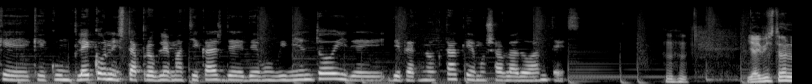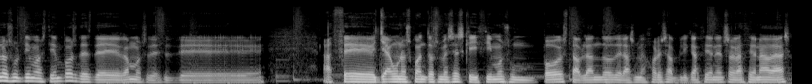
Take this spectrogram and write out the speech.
que, cumple con estas problemáticas de, movimiento y de, de, pernocta que hemos hablado antes. Ya he visto en los últimos tiempos, desde, vamos, desde Hace ya unos cuantos meses que hicimos un post hablando de las mejores aplicaciones relacionadas,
